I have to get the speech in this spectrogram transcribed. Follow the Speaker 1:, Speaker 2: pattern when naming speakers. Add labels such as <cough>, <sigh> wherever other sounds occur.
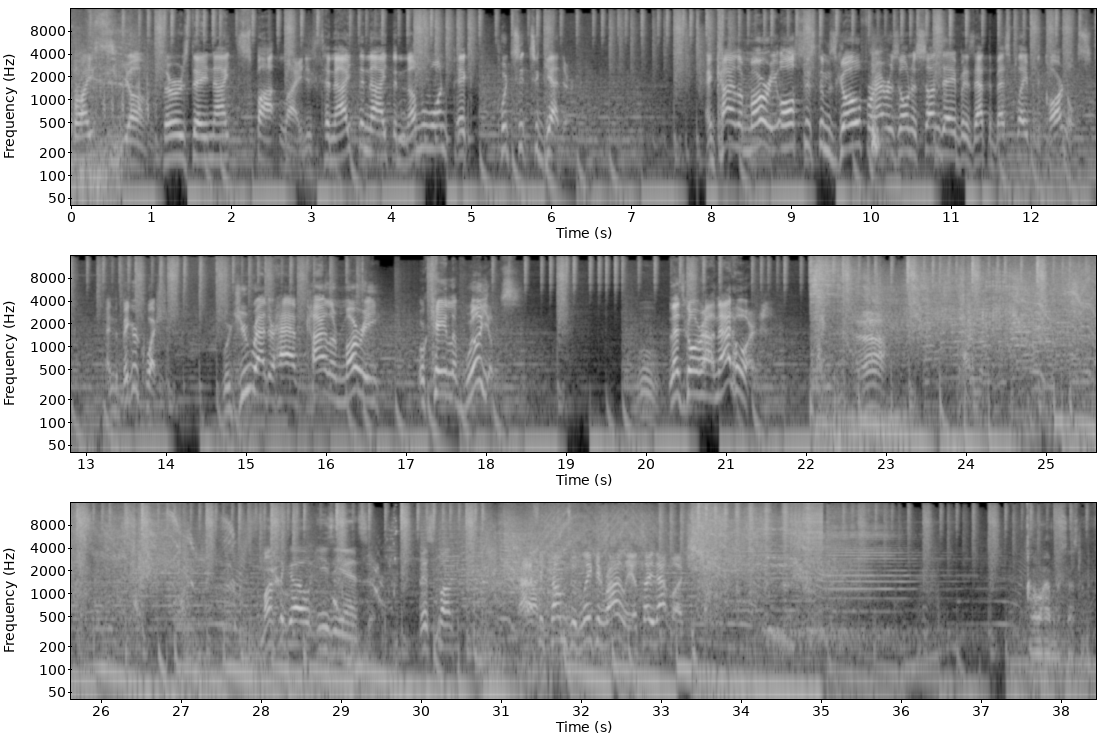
Speaker 1: Bryce Young, Thursday night spotlight. Is tonight the night the number one pick puts it together? And Kyler Murray, all systems go for Arizona Sunday, but is that the best play for the Cardinals? And the bigger question would you rather have Kyler Murray or Caleb Williams? Ooh. Let's go around that horn. Ah.
Speaker 2: A month ago, easy answer. This month,
Speaker 3: not if it comes with Lincoln Riley, I'll tell you that much.
Speaker 4: I don't have an assessment.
